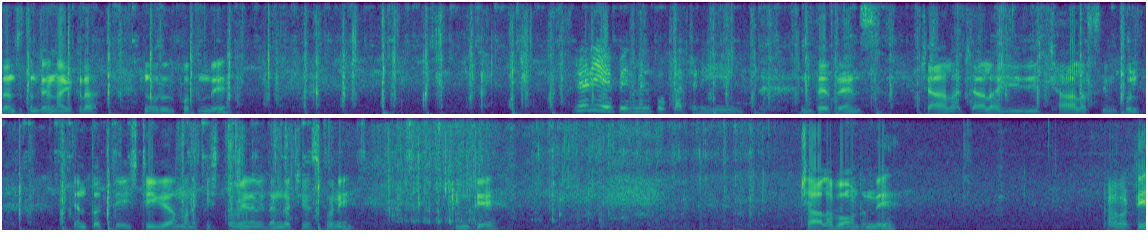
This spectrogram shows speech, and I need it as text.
దంచుతుంటే నాకు ఇక్కడ నోరు రెడీ అయిపోయింది మినపప్పు పచ్చడి. అంతే ఫ్రెండ్స్ చాలా చాలా ఈజీ చాలా సింపుల్. ఎంతో టేస్టీగా మనకి ఇష్టమైన విధంగా చేసుకొని తింటే చాలా బాగుంటుంది. కాబట్టి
